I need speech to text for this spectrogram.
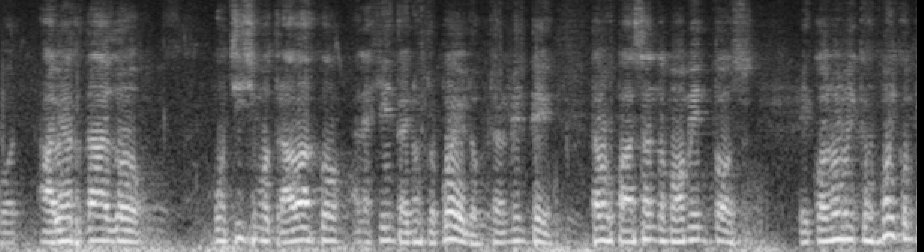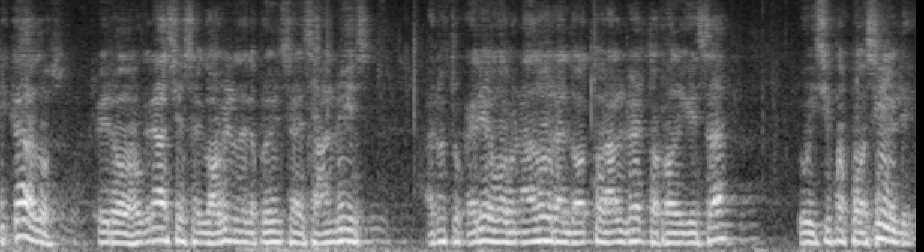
por haber dado muchísimo trabajo a la gente de nuestro pueblo. Realmente estamos pasando momentos económicos muy complicados, pero gracias al gobierno de la provincia de San Luis, a nuestro querido gobernador, al doctor Alberto Rodríguez lo hicimos posible.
